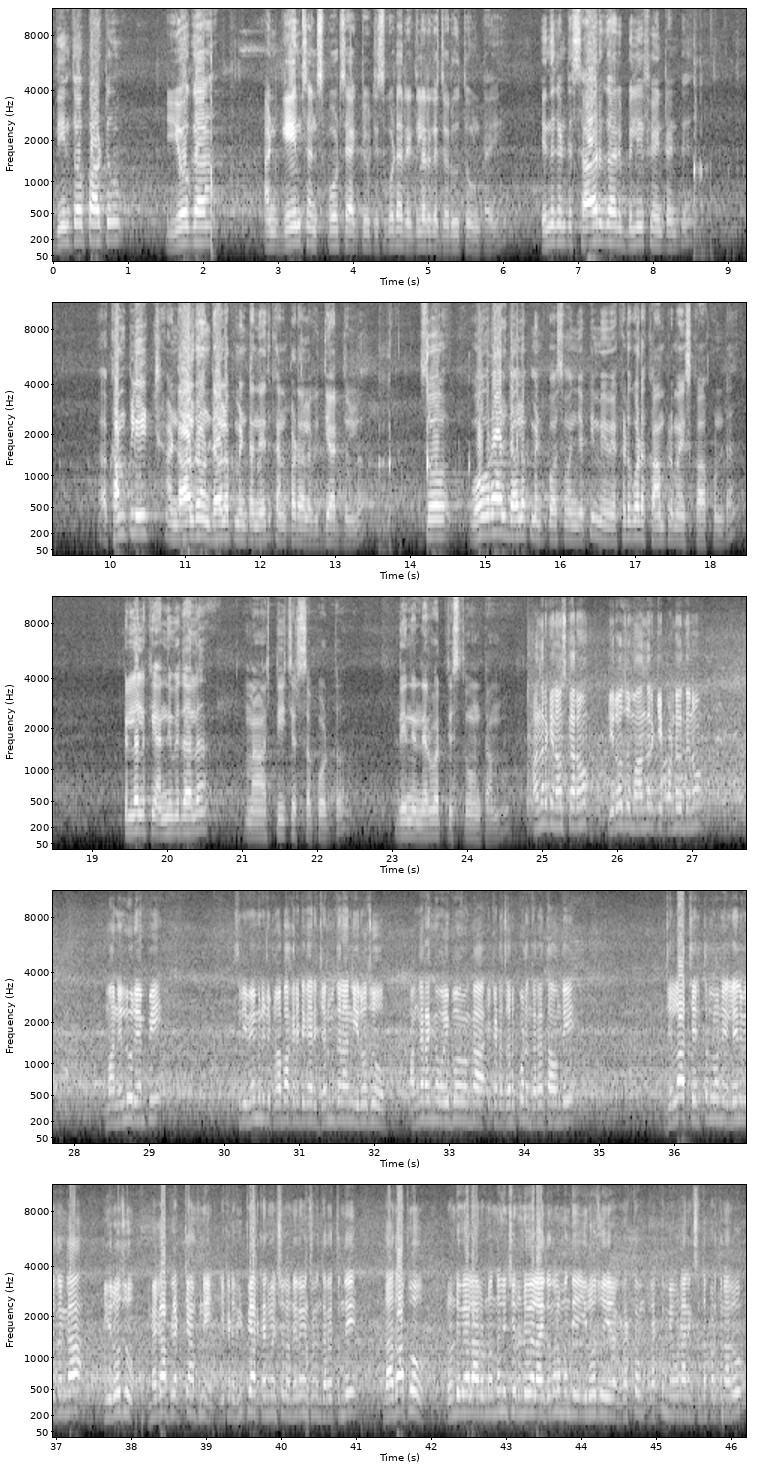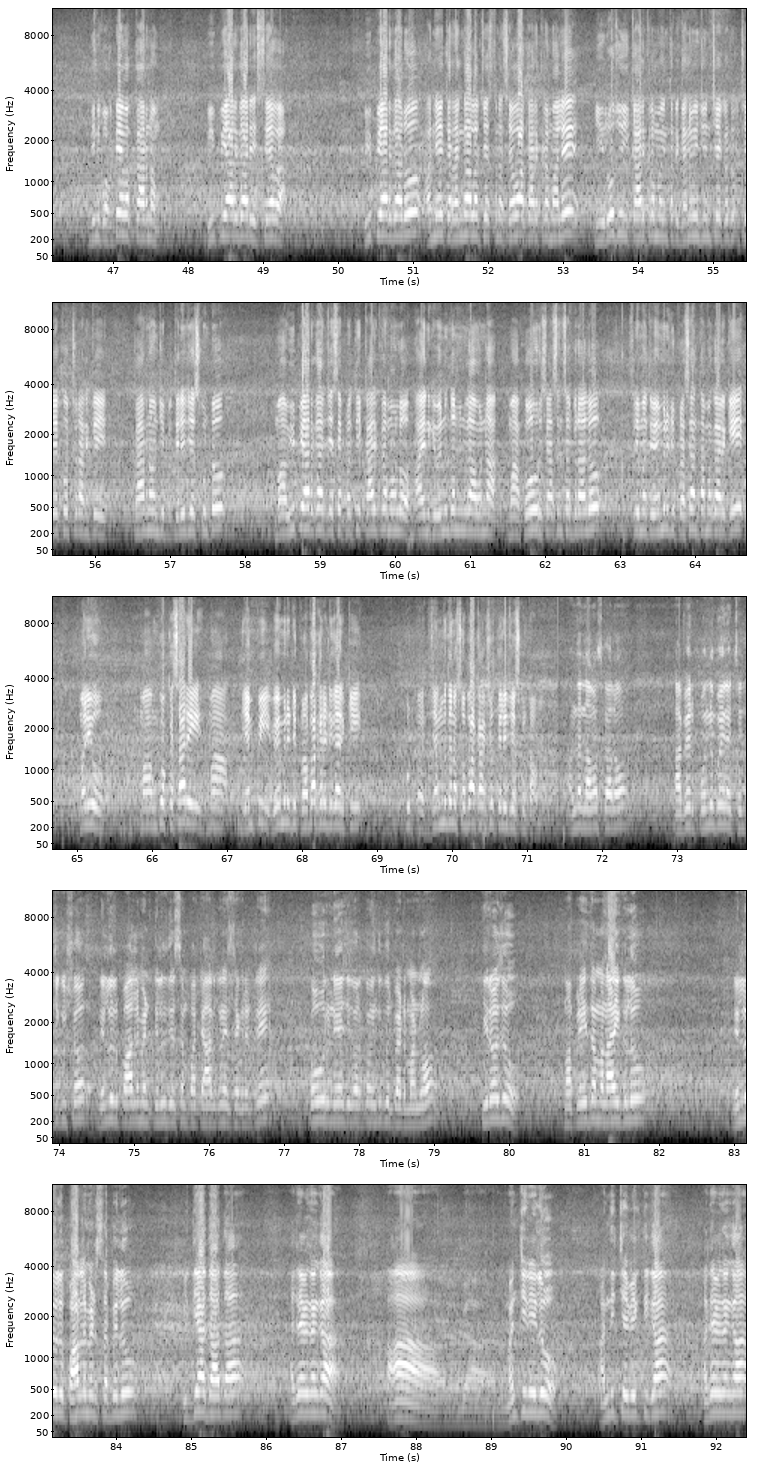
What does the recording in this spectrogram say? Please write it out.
దీంతోపాటు yoga and games and sports activities కూడా రెగ్యులర్గా జరుగుతూ ఉంటాయి. ఎందుకంటే సార్ గారి బిలీఫ్ ఏంటంటే కంప్లీట్ అండ్ ఆల్రౌండ్ డెవలప్మెంట్ అనేది కనపడాలి విద్యార్థుల్లో. సో ఓవరాల్ డెవలప్మెంట్ కోసం అని చెప్పి మేము ఎక్కడ కూడా కాంప్రమైజ్ కాకుండా పిల్లలకి అన్ని విధాల మా టీచర్స్ సపోర్ట్తో దీన్ని నిర్వర్తిస్తూ ఉంటాము. అందరికీ నమస్కారం. ఈరోజు మా అందరికీ పండుగ దినం. మా నెల్లూరు ఎంపీ శ్రీ వేమిరెడ్డి ప్రభాకర్ రెడ్డి గారి జన్మదినాన్ని ఈరోజు అంగరంగ వైభవంగా ఇక్కడ జరుపుకోవడం జరుగుతూ ఉంది. జిల్లా చరిత్రలోనే లేని విధంగా ఈరోజు మెగా బ్లడ్ క్యాంప్ని ఇక్కడ విపిఆర్ కన్వెన్షన్లో నిర్వహించడం జరుగుతుంది. దాదాపు రెండు వేల రెండు వందల నుంచి రెండు వేల ఐదు వందల మంది ఈరోజు ఈ రక్తం రక్తం ఇవ్వడానికి సిద్ధపడుతున్నారు. దీనికి ఒకటే ఒక కారణం. విపిఆర్ గారి సేవ విపిఆర్ గారు అనేక రంగాల్లో చేస్తున్న సేవా కార్యక్రమాలే ఈరోజు ఈ కార్యక్రమం ఇంతటి ఘన చేకూర్చడానికి కారణం అని చెప్పి తెలియజేసుకుంటూ మా విపిఆర్ గారు చేసే ప్రతి కార్యక్రమంలో ఆయనకి వెన్నుదన్నుగా ఉన్న మా కోవూరు శాసనసభ్యురాలు శ్రీమతి వేమిరెడ్డి ప్రశాంతమ్మ గారికి మరియు మా ఇంకొకసారి మా ఎంపీ వేమిరెడ్డి ప్రభాకర్ రెడ్డి గారికి జన్మదిన శుభాకాంక్షలు తెలియజేసుకుంటాం. అందరు నమస్కారం. నా పేరు పొందిపోయిన Chenchu Kishore Nellore parliament Telugu Desam party organize secretary Kovur నియోజకవర్గం ఇందుకూరుపేట మండలం. ఈరోజు మా ప్రియతమ నాయకులు నెల్లూరు పార్లమెంట్ సభ్యులు విద్యాదాత అదేవిధంగా మంచినీళ్ళు అందించే వ్యక్తిగా అదేవిధంగా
